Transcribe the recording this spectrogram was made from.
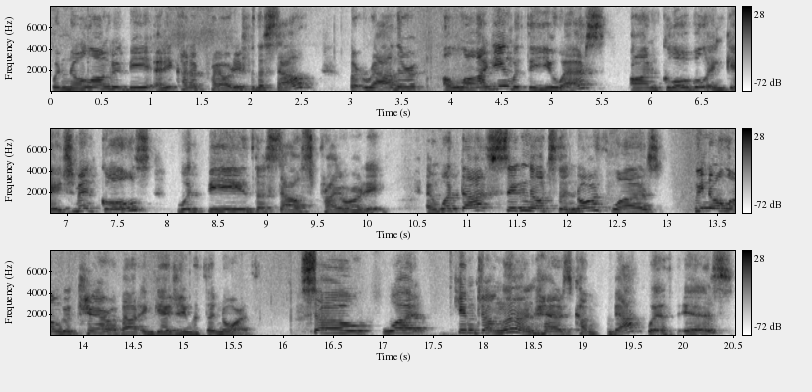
would no longer be any kind of priority for the South, but rather aligning with the U.S. on global engagement goals would be the South's priority. And what that signaled to the North was we no longer care about engaging with the North. So, what Kim Jong un has come back with is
